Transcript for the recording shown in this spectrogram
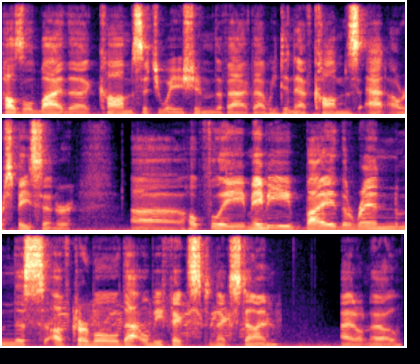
puzzled by the comms situation, the fact that we didn't have comms at our space center. Uh, hopefully, maybe by the randomness of Kerbal, that will be fixed next time. I don't know.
